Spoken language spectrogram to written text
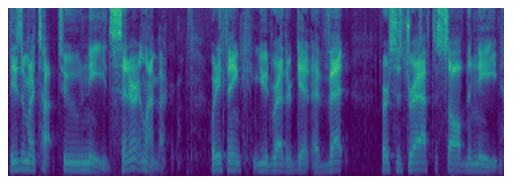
These are my top two needs: center and linebacker. What do you think? You'd rather get a vet versus draft to solve the need?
